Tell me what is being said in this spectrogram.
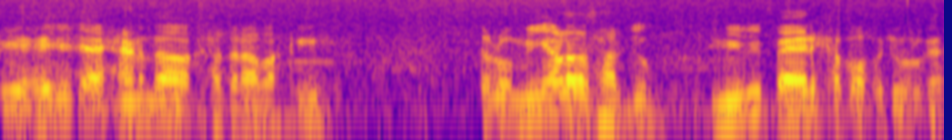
ਵੀ ਇਹ ਜਿਹੇ ਚਹਿਣ ਦਾ ਖਤਰਾ ਬਾਕੀ। ਚਲੋ, ਮੀਂਹ ਵਾਲਾ ਤਾਂ ਸਰਜੂ ਮੀਂਹ ਵੀ ਪੈ ਰਿਹਾ ਬਹੁਤ ਜ਼ੋਰ ਦਾ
